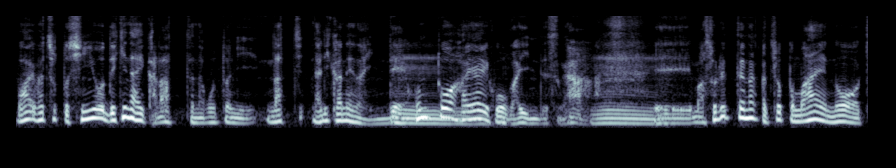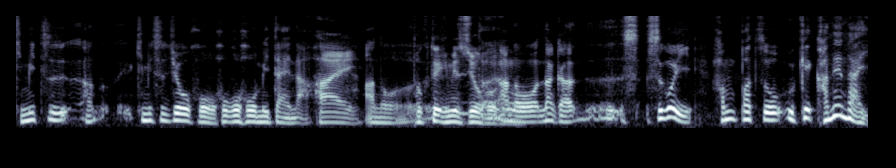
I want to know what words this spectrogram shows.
場合はちょっと信用できないかなってなことにななりかねないんで本当は早い方がいいんですが、えーまあ、それってなんかちょっと前の機密あの機密情報保護法みたいな、はい、あの特定秘密情報あのなんかすごい反発を受けかねない。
